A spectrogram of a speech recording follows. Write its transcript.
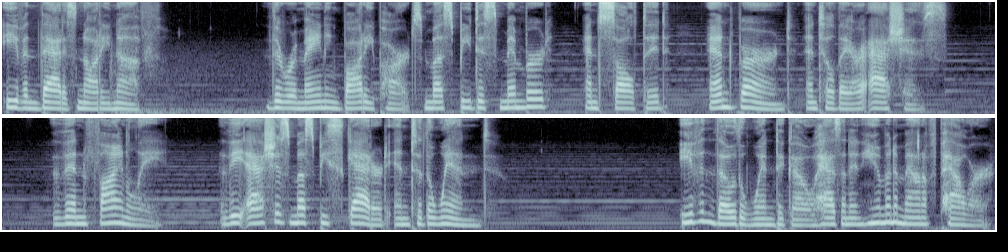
even that is not enough. The remaining body parts must be dismembered and salted and burned until they are ashes. Then finally, the ashes must be scattered into the wind. Even though the Wendigo has an inhuman amount of power,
